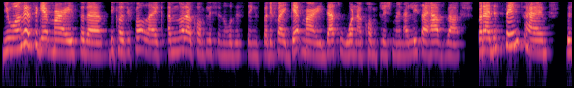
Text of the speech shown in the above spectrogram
you wanted to get married so that because you felt like I'm not accomplishing all these things, but if I get married, that's one accomplishment. At least I have that. But at the same time, the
